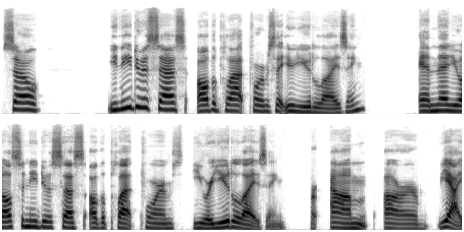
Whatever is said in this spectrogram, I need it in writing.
So you need to assess all the platforms that you're utilizing. And then you also need to assess all the platforms you are utilizing um, are, yeah,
